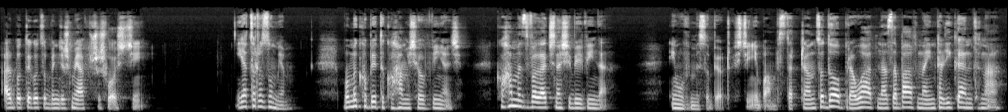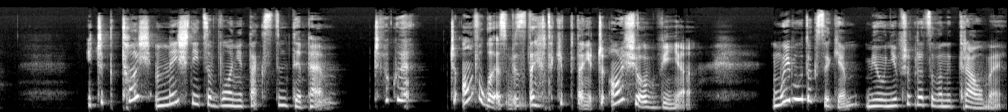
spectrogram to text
albo tego, co będziesz miała w przyszłości. Ja to rozumiem, bo my kobiety kochamy się obwiniać. Kochamy zwalać na siebie winę. I mówimy sobie oczywiście, nie byłam wystarczająco dobra, ładna, zabawna, inteligentna. I czy ktoś myśli, co było nie tak z tym typem? Czy w ogóle czy on w ogóle sobie zadaje takie pytanie, czy on się obwinia? Mój był toksykiem, miał nieprzepracowane traumy.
